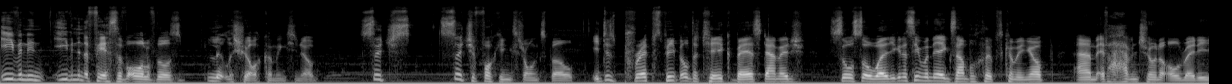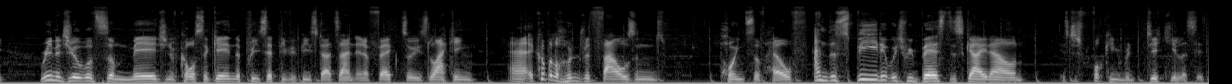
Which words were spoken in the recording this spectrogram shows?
even in even in the face of all of those little shortcomings, you know, such such a fucking strong spell. It just preps people to take base damage so so well. You're gonna see when the example clip's coming up, um, if I haven't shown it already. Gonna duel with some mage, and of course again the preset PvP stats aren't in effect, so he's lacking uh, a couple of hundred thousand points of health. And the speed at which we base this guy down is just fucking ridiculous. It's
